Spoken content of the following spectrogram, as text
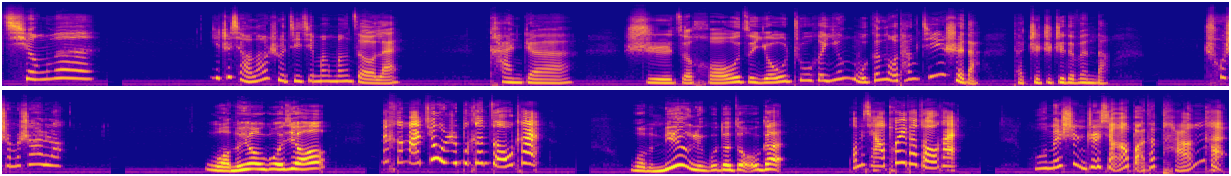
请问，一只小老鼠急急忙忙走来，看着狮子、猴子、油猪和鹦鹉跟落汤鸡似的。他吱吱吱地问道：“出什么事儿了？”我们要过桥，那河马就是不肯走开。我们命令过他走开，我们想要推他走开，我们甚至想要把他弹开，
